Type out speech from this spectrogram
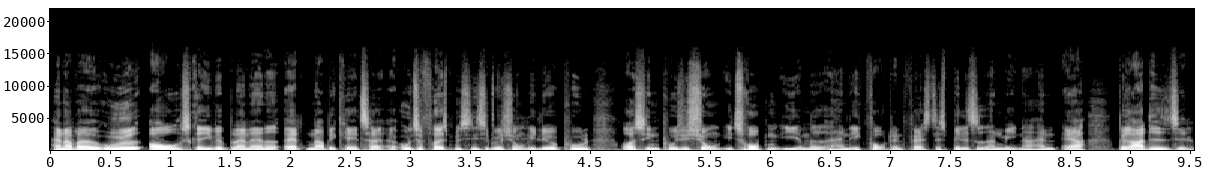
Han har været ude og skrive blandt andet, at Nabi Keita er utilfreds med sin situation i Liverpool og sin position i truppen, i og med at han ikke får den faste spilletid, han mener, han er berettiget til.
